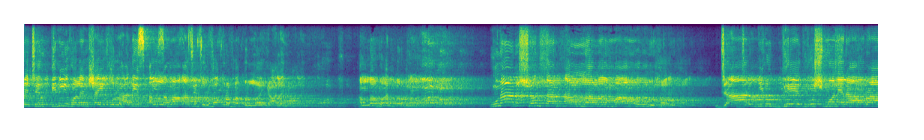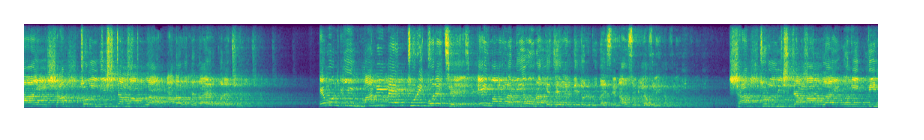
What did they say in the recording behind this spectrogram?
করেছেন তিনি হলেন শাইখুল হাদিস আল্লামা আজিজুল হক রহমাতুল্লাহ আলাই আল্লাহ আকবর বলি। উনার সন্তান আল্লামা মামুনুল হক, যার বিরুদ্ধে দুশ্মনেরা প্রায় সাতচল্লিশটা মামলা আদালতে দায়ের করেছেন এমনকি মানি ব্যাগ চুরি করেছে, এই মামলা দিয়ে ওনাকে জেলের ভিতরে ঢুকাইছে, নাউজুবিল্লাহ বলি। সাতচল্লিশটা মামলায় উনি তিন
